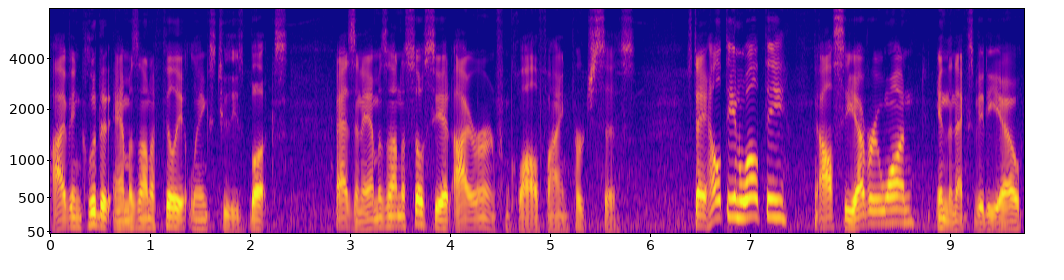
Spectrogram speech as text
I've included Amazon affiliate links to these books. As an Amazon associate, I earn from qualifying purchases. Stay healthy and wealthy. I'll see everyone in the next video.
